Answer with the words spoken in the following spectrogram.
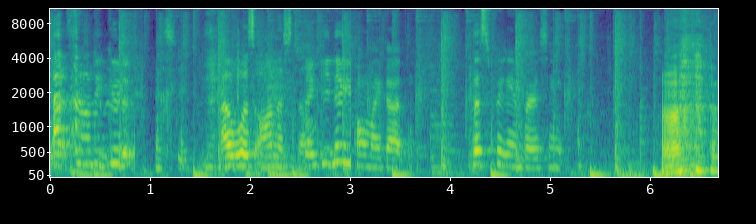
that sounded good. I was honest though. Thank you. Oh my god, that's pretty embarrassing. Uh,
